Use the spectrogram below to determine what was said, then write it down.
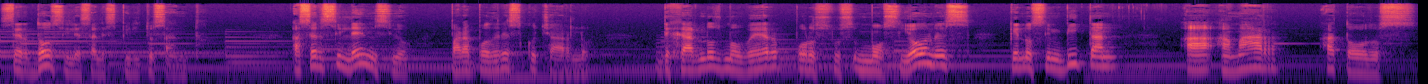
Ser dóciles al Espíritu Santo, hacer silencio para poder escucharlo, dejarnos mover por sus mociones que nos invitan a amar a todos.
